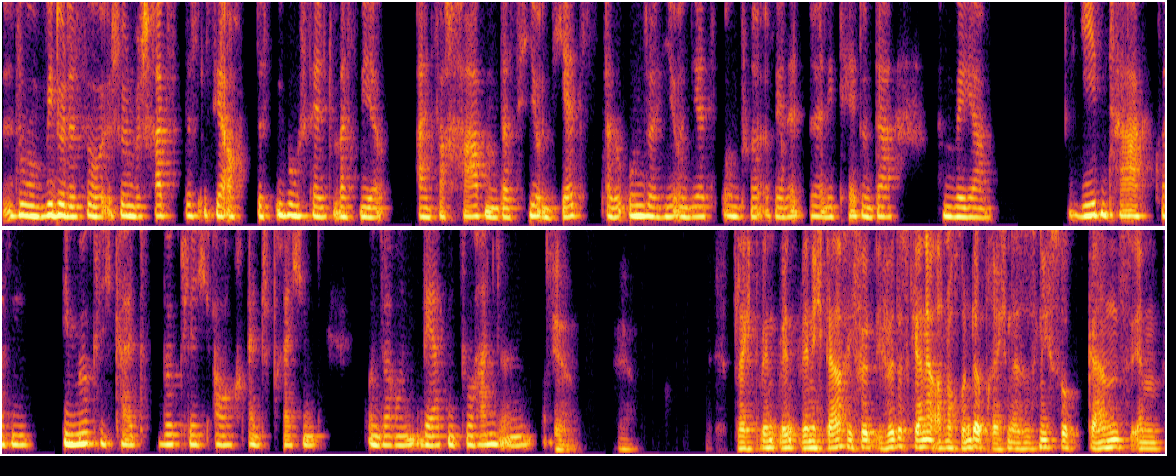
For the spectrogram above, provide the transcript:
so wie du das so schön beschreibst, das ist ja auch das Übungsfeld, was wir einfach haben, das Hier und Jetzt, also unser Hier und Jetzt, unsere Realität. Und da haben wir ja jeden Tag quasi die Möglichkeit, wirklich auch entsprechend unseren Werten zu handeln. Ja. Vielleicht, wenn, wenn, wenn ich darf, ich würde ich würd das gerne auch noch runterbrechen, dass es nicht so ganz im,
